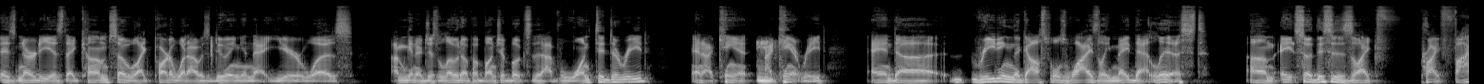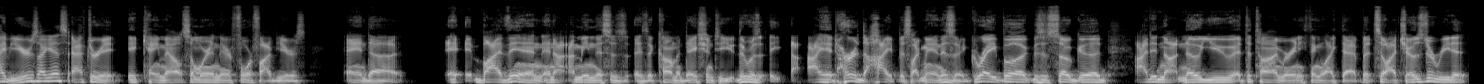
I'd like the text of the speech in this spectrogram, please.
as nerdy as they come. So like part of what I was doing in that year was I'm going to just load up a bunch of books that I've wanted to read and I can't mm. I can't read. And uh, reading the Gospels wisely made that list. Um, it, so this is like probably five years, I guess, after it it came out somewhere in there, four or five years. And uh, Eh, eh, by then, and I, mean this as, as a commendation to you, there was I had heard the hype. It's like, man, this is a great book. This is so good. I did not know you at the time or anything like that, but so I chose to read it,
